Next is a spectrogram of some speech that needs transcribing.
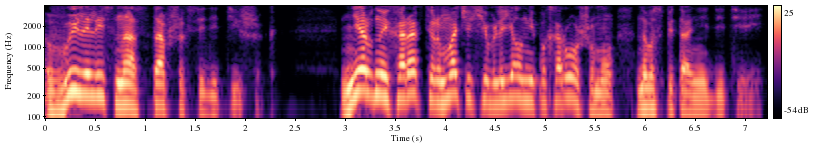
вылились на оставшихся детишек. Нервный характер мачехи влиял не по-хорошему на воспитание детей,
